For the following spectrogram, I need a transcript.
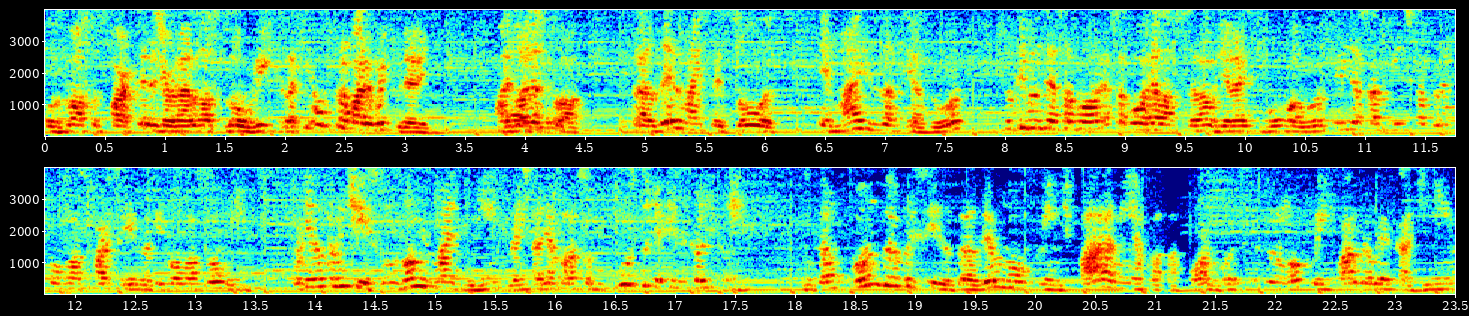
os nossos parceiros de jornada, os nossos ouvintes aqui, é um trabalho muito grande. Mas olha só, trazer mais pessoas é mais desafiador do que manter essa boa, essa boa relação, gerar esse bom valor que a gente já sabe que a gente está fazendo com os nossos parceiros aqui, com os nossos ouvintes. Porque é exatamente isso, nos nomes mais bonitos, a gente estaria falando sobre custo de aquisição de clientes. Então, quando eu preciso trazer um novo cliente para a minha plataforma, quando eu preciso trazer um novo cliente para o meu mercadinho,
